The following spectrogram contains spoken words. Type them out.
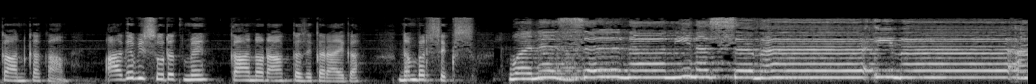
کان کا کام ہے۔ آگے بھی صورت میں کان اور آنکھ کا ذکر آئے گا۔ نمبر سکس۔ ونزلنا من السماء ماء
